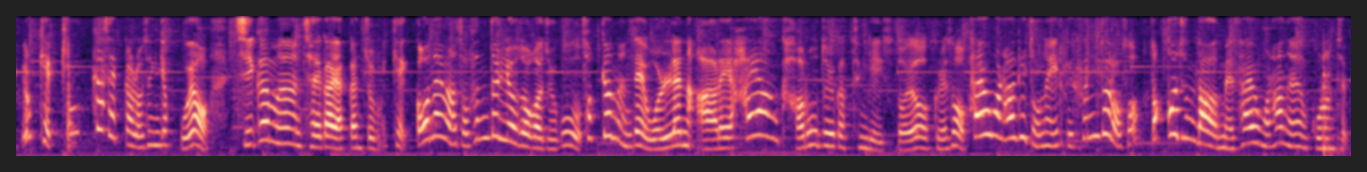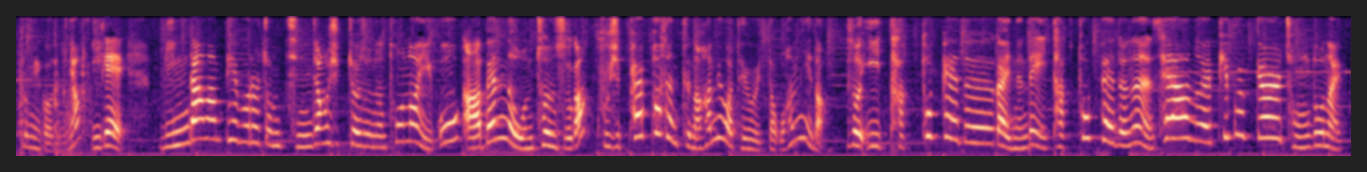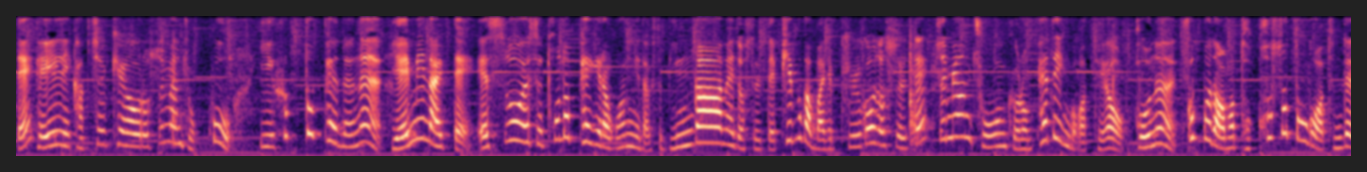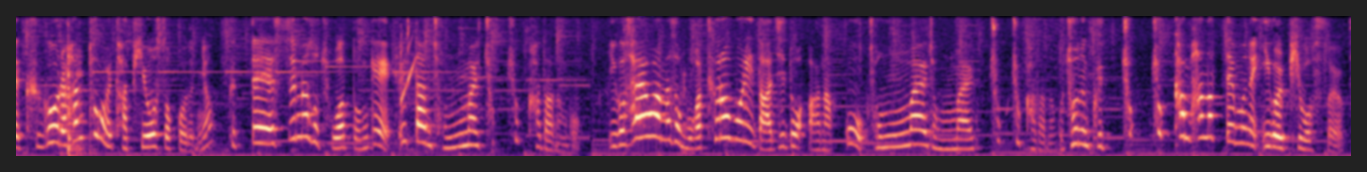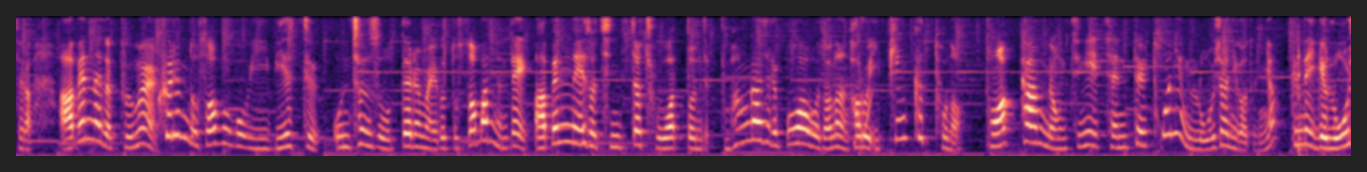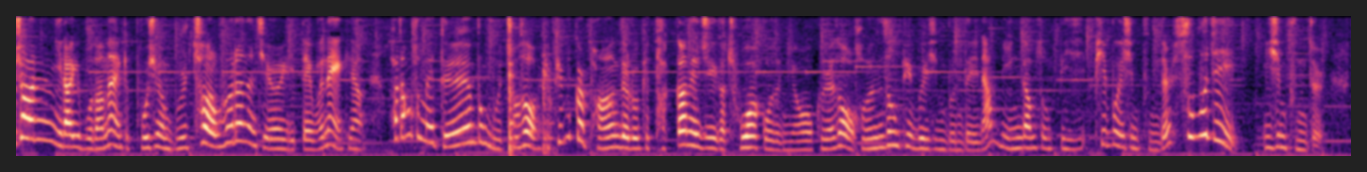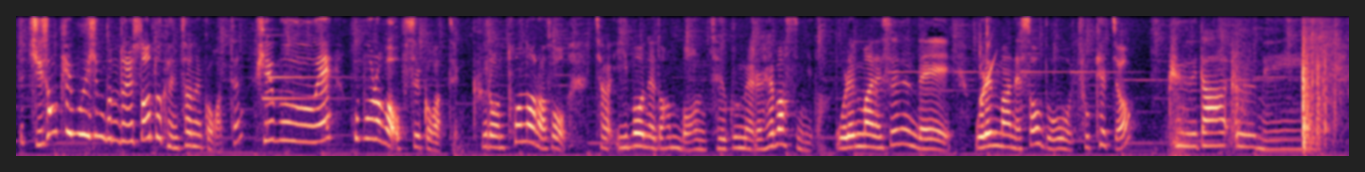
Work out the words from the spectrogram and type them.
이렇게 핑크 색깔로 생겼고요. 지금은 제가 약간 좀 이렇게 꺼내면서 흔들려져가지고 섞였는데 원래는 아래 하얀 가루들 같은 게 있어요. 그래서 사용을 하기 전에 이렇게 흔들어서 섞어준 다음에 사용을 하는 그런 제품이거든요. 이게 민감한 피부를 좀 진정시켜주는 토너이고 아벤느 온천수가 98%나 함유가 되어 있다고 합니다. 그래서 이 닥토 패드가 있는데 이 닥토 패드는 세안 후에 피부결 정돈 할 때 데일리 각질 케어로 쓰면 좋고 이 흡토 패드는 예민할 때 SOS 토너팩이라고 합니다. 그래서 민감해졌을 때 피부가 많이 붉어졌을 때 쓰면 좋은 그런 패드인 것 같아요. 저는 그것보다 아마 더 컸었던 것 같은데 그거를 한 통을 다 비웠었거든요. 그때 쓰면서 좋았던 게 일단 정말 촉촉하다는 거. 이거 사용하면서 뭐가 트러블이 나지도 않았고 정말 정말 촉촉하다는 거. 저는 그 촉촉함 하나 때문에 이걸 비웠어요. 제가 아벤네 제품을 크림도 써보고 이 미스트, 온천수, 옷데르마 이것도 써봤는데 아벤네에서 진짜 좋았던 제품 한 가지를 뽑아보자면 바로 이 핑크 토너. 정확한 명칭이 젠틀 토닝 로션이거든요. 근데 이게 로션이라기보다는 이렇게 보시면 물처럼 흐르는 제형이기 때문에 그냥 화장솜에 듬뿍 묻혀서 이렇게 피부결 반응대로 이렇게 닦아내주기가 좋았거든요. 그래서 건성 피부이신 분들이나 민감성 피- 피부이신 분들, 수부지이신 분들 지성 피부이신 분들이 써도 괜찮을 것 같은 피부에 호불호가 없을 것 같은 그런 토너라서 제가 이번에도 한번 재구매를 해봤습니다. 오랜만에 쓰는데 오랜만에 써도 좋겠죠? 그 다음에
